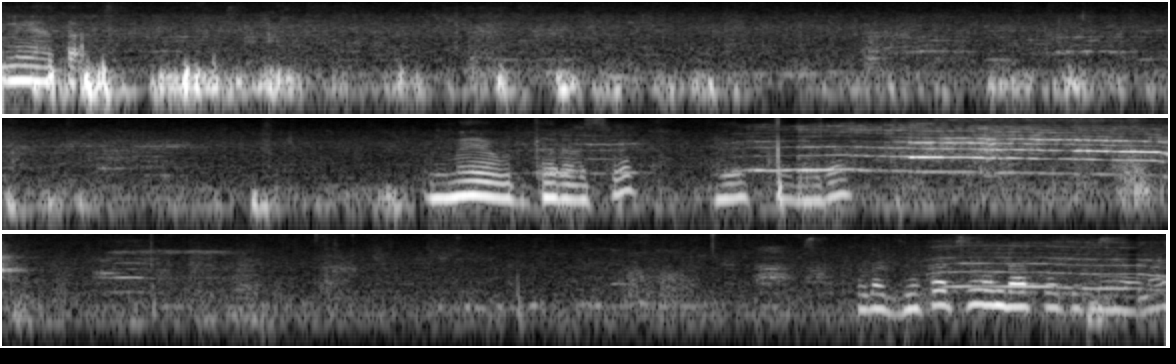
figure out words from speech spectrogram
नाही आता. मी धर असं हे थोडा झोका खेळून दाखवतो तुम्हाला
